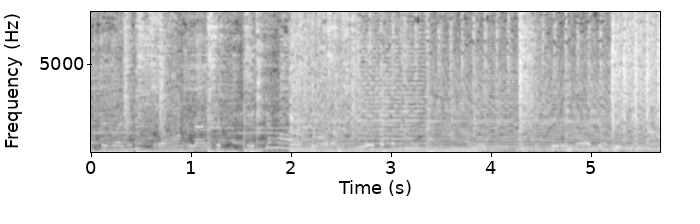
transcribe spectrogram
ਉਸ ਤੋਂ ਬਾਅਦ ਜਿਹੜੀ ਗਰਾਊਂਡ ਲੈਵਲ ਤੇ ਖੇਡਣ ਵਾਲਾ ਪ੍ਰੋਗਰਾਮ ਸੀ ਉਹ ਬਦਲ ਗਿਆ ਕਿਤੇ ਵੀ ਮੌਜੂਦ ਸੀ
